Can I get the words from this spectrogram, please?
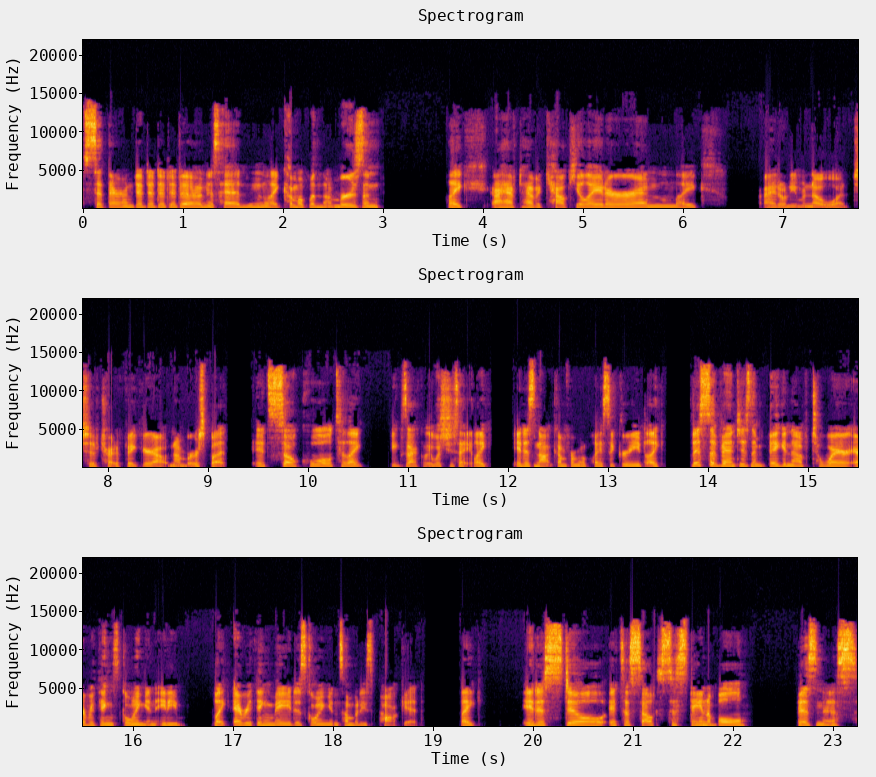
sit there and da da da da in his head and like come up with numbers and like I have to have a calculator and like I don't even know what to try to figure out numbers, but it's so cool to like exactly what you say. Like it does not come from a place of greed. Like this event isn't big enough to where everything's going in any like everything made is going in somebody's pocket. Like it is still it's a self-sustainable business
